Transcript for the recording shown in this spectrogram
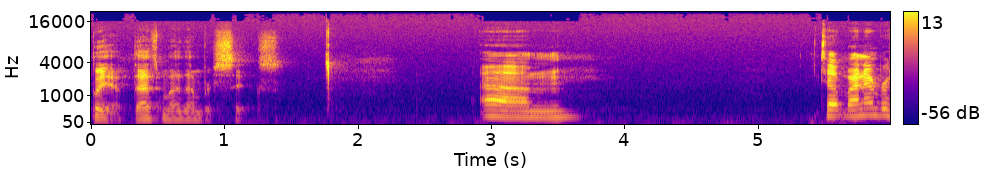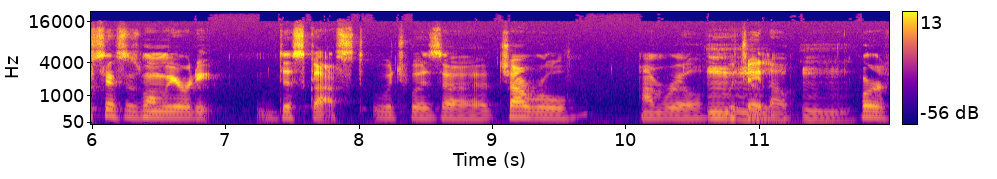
but yeah, that's my number six. Um, so my number six is one we already discussed, which was uh, Ja Rule, I'm Real with Mhm. J Lo, Mhm. or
